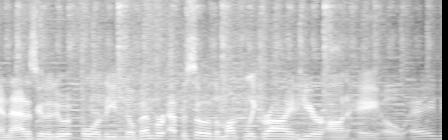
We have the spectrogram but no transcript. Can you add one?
And that is going to do it for the November episode of the Monthly Grind here on AOA.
